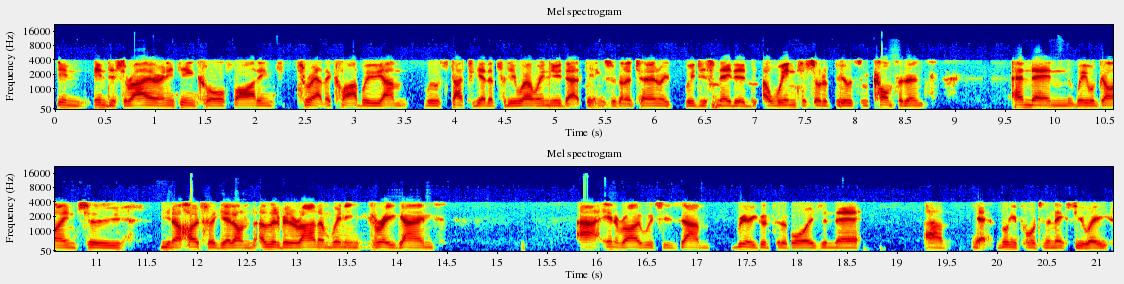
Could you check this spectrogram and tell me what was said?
in in disarray or anything or fighting throughout the club. We um we were stuck together pretty well. We knew that things were going to turn. We we just needed a win to sort of build some confidence. and then we were going to, you know, hopefully get on a little bit of run and winning three games uh, in a row, which is um, really good for the boys, and they're um, yeah looking forward to the next few weeks.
